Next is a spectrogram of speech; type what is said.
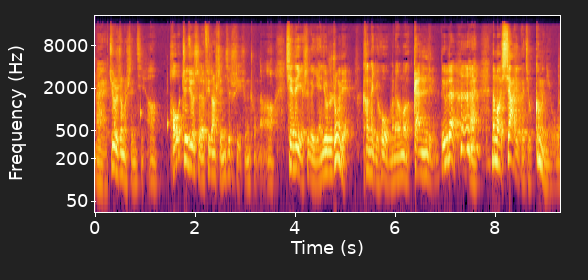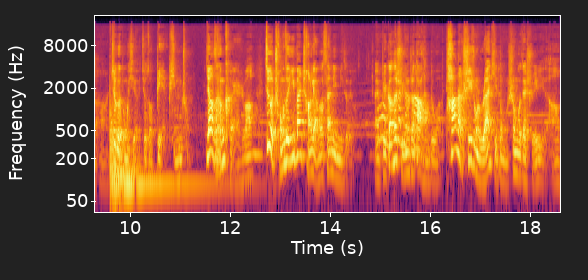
哎，就是这么神奇啊！好，这就是非常神奇的水熊虫了啊！现在也是个研究的重点，看看以后我们能不能干领，对不对？哎，那么下一个就更牛了啊！这个东西叫做扁平虫，样子很可爱，是吧？这个虫子一般长两到三厘米左右，哎，比刚才水熊虫大很多。它呢是一种软体动物，生活在水里的啊。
